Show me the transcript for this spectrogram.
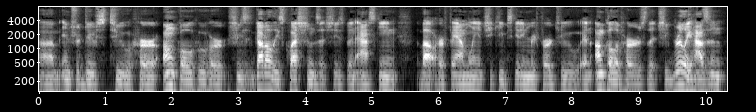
um, introduced to her uncle, who her she's got all these questions that she's been asking about her family, and she keeps getting referred to an uncle of hers that she really hasn't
